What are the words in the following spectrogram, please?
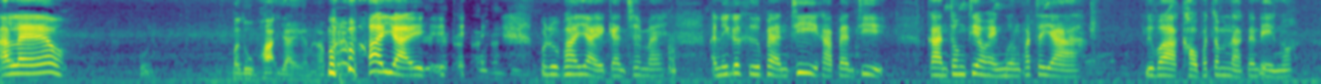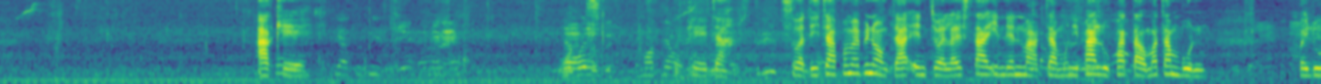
อะแล้วมาดูพระใหญ่กันนะครับมาดูผ้าใหญ่ มาดูผ้าใหญ่กันใช่ไหม อันนี้ก็คือแผนที่ค่ะ แผนที่การท่องเที่ยวแห่งเมืองพัทยา หรือว่าเขาพระตำหนักนั่นเองเนาะ โอเค โอเคจ้ะ สวัสดีจ้าพ่อแม่พี่น้องจ้า Enjoy Lifestyle in Denmark จ้ามือนี้พาลูกพาเต่ามาทำบุญ ไปดู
